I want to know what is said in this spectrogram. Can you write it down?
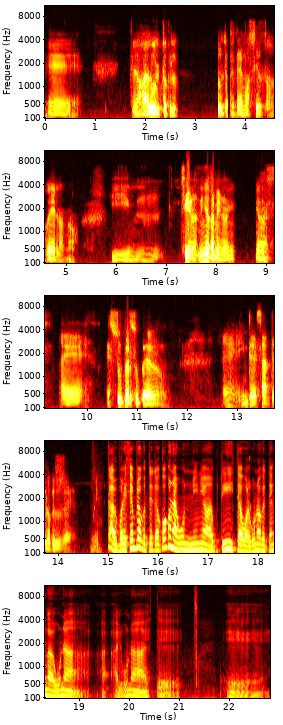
eh, que los adultos, que los adultos tenemos ciertos velos, ¿no? Y mm, sí, en los niños también, los niños eh, es súper, súper eh, interesante lo que sucede. Claro, por ejemplo, te tocó con algún niño autista o alguno que tenga alguna, alguna, este, eh,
